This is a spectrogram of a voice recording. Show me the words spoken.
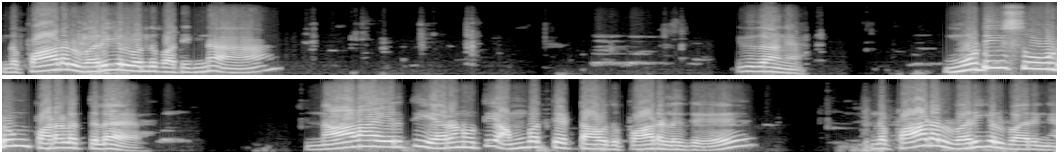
இந்த பாடல் வரிகள் வந்து பாத்தீங்கன்னா இதுதாங்க. முடிசூடும் படலத்துல நாலாயிரத்தி இருநூத்தி ஐம்பத்தி எட்டாவது பாடல் இது. இந்த பாடல் வரிகள் பாருங்க.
